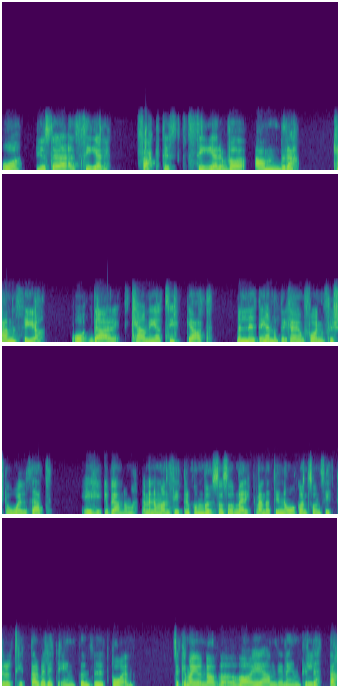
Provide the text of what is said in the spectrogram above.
Och just det här ser, faktiskt ser vad andra kan se. Och där kan jag tycka att, men lite grann att det kan få en förståelse att ibland om, menar, om man sitter på en buss och så märker man att det är någon som sitter och tittar väldigt intensivt på en. Så kan man ju undra, vad, vad är anledningen till detta?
